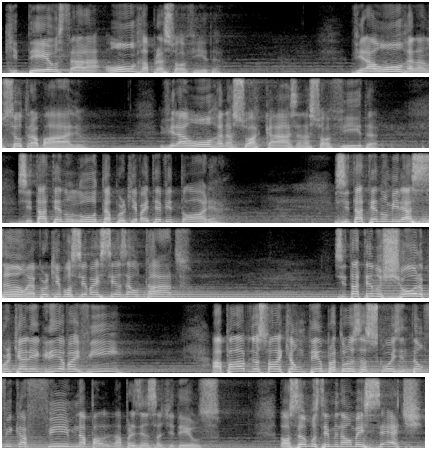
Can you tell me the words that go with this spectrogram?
que Deus trará honra para a sua vida, virá honra lá no seu trabalho, virá honra na sua casa, na sua vida. Se está tendo luta, porque vai ter vitória. Se está tendo humilhação, é porque você vai ser exaltado. Se está tendo choro, porque a alegria vai vir. A palavra de Deus fala que é um tempo para todas as coisas, então fica firme na, na presença de Deus. Nós vamos terminar o mês 7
